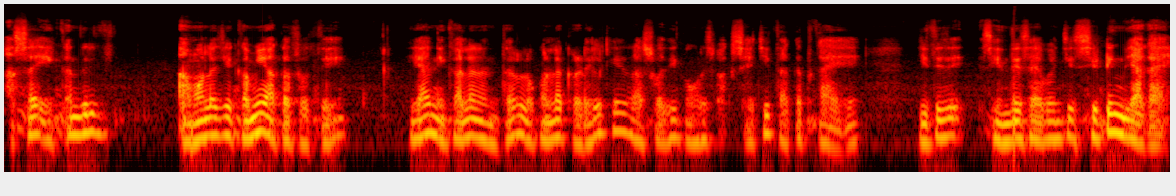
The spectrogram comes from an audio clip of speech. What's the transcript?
असं एकंदरीत आम्हाला जे कमी आखत होते या निकालानंतर लोकांना कळेल की राष्ट्रवादी काँग्रेस पक्षाची ताकद काय आहे. जिथे शिंदे साहेबांची सिटिंग जागा आहे.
